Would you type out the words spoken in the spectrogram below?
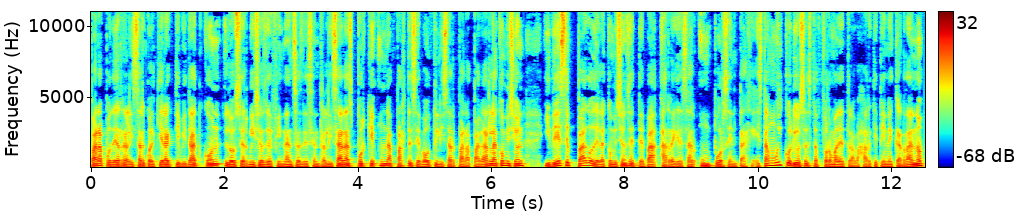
para poder realizar cualquier actividad con los servicios de finanzas descentralizadas porque una parte se va a utilizar para pagar la comisión y de ese pago de la comisión se te va a regresar un porcentaje. Está muy curiosa esta forma de trabajar que tiene Cardano.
